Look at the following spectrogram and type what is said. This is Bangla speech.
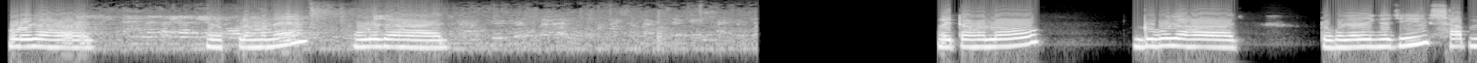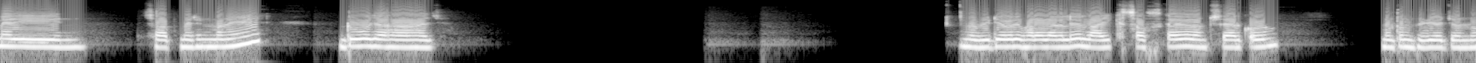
উড়োজাহাজ। এরোপ্লেন মানে উড়োজাহাজ। এটা হলো ডুবোজাহাজ। ডুবোজাহাজ ইংরেজি সাবমেরিন। সাবমেরিন মানে ডুবোজাহাজ। ভিডিওগুলি ভালো লাগলে লাইক সাবস্ক্রাইব এবং শেয়ার করুন নতুন ভিডিওর জন্য।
